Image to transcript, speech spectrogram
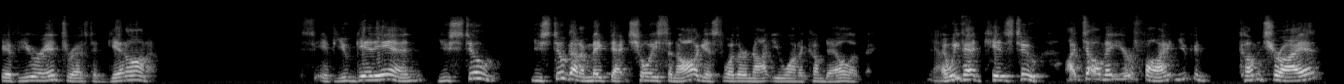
if you're interested, get on it. If you get in, you still you still got to make that choice in August whether or not you want to come to Elevate. yeah. And we've had kids too. I tell them, hey, you're fine. You can come try it.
